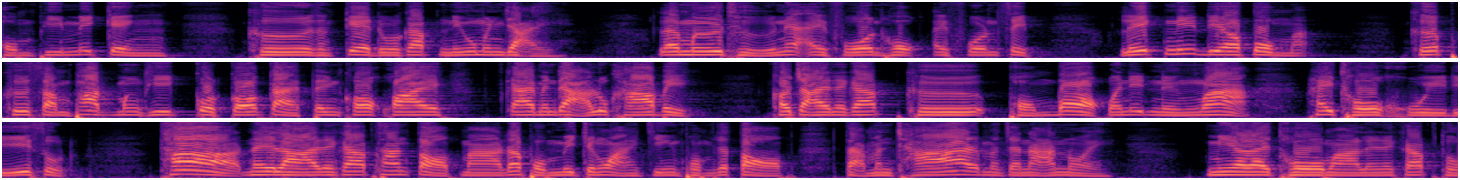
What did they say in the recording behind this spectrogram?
ผมพิมพ์ไม่เก่ง คือสังเกตดูครับนิ้วมันใหญ่ และมือถือเนี่ย iPhone 6 iPhone 10เล็กนิดเดียวปุ่มอะ คือคือสัมผัสบางทีกดกอไก่เป็นคอควายกลายเป็นด่าลูกค้าไปอีก เข้าใจนะครับ คือผมบอกไว้นิดนึงว่าให้โทรคุยดีที่สุด ถ้าในไลน์นะครับท่านตอบมาถ้าผมมีจังหวะจริงผมจะตอบ แต่มันช้ามันจะนานหน่อย มีอะไรโทรมาเลยนะครับ โทร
